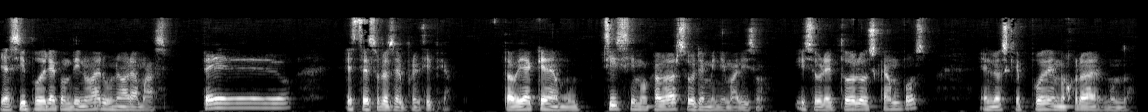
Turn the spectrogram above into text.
Y así podría continuar una hora más. Pero este solo es el principio. Todavía queda muchísimo que hablar sobre minimalismo y sobre todos los campos en los que puede mejorar el mundo.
